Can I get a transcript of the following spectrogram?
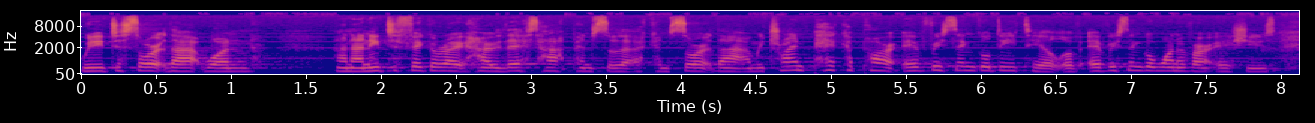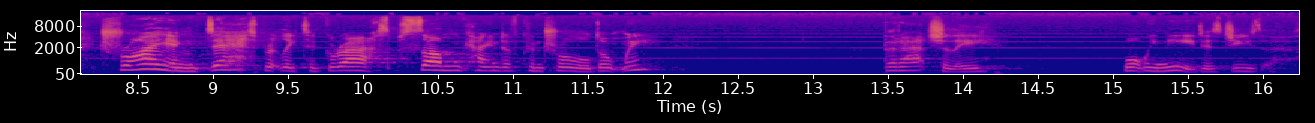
We need to sort that one and I need to figure out how this happens so that I can sort that. And we try and pick apart every single detail of every single one of our issues, trying desperately to grasp some kind of control, don't we? But actually, what we need is Jesus.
